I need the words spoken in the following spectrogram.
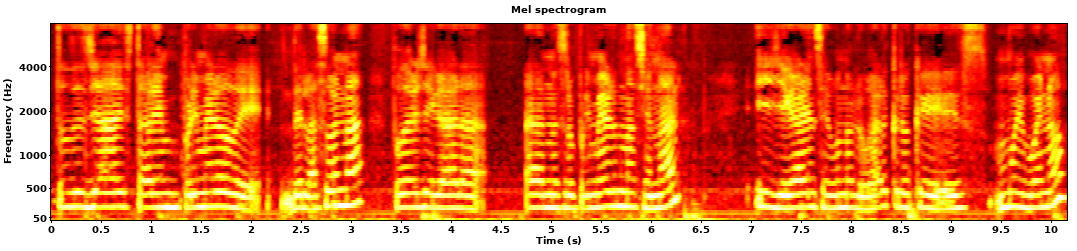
entonces ya estar en primero de, de la zona, poder llegar a, a nuestro primer nacional y llegar en segundo lugar creo que es muy bueno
